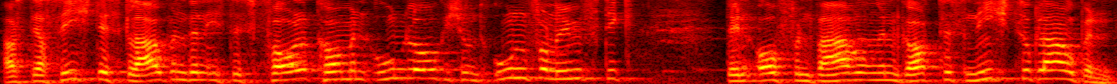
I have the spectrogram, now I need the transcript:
aus der Sicht des Glaubenden ist es vollkommen unlogisch und unvernünftig, den Offenbarungen Gottes nicht zu glauben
